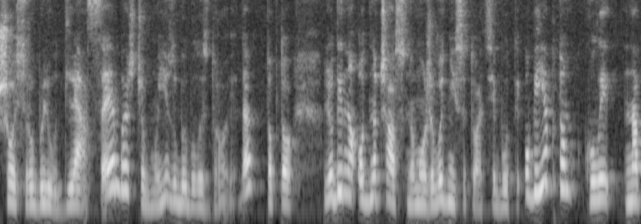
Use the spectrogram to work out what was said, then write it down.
щось роблю для себе, щоб мої зуби були здорові. Да? Тобто людина одночасно може в одній ситуації бути об'єктом, коли над,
